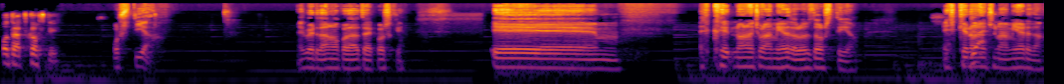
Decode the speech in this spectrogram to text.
o Traczkowski. Hostia. Es verdad, no me acordaba de Tarkovsky. Eh, es que no han hecho una mierda los dos, tío. Es que no Ya. han hecho una mierda.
